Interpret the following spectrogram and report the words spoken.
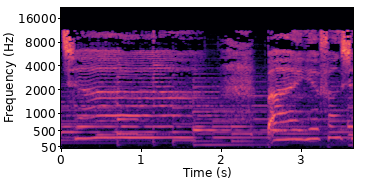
家。把也放下，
